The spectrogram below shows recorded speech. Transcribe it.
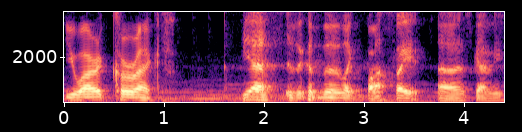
you are correct. Yes, is it because of the like boss fight uh Scabby?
